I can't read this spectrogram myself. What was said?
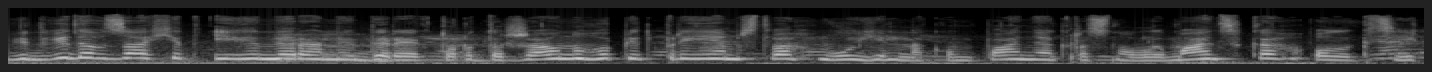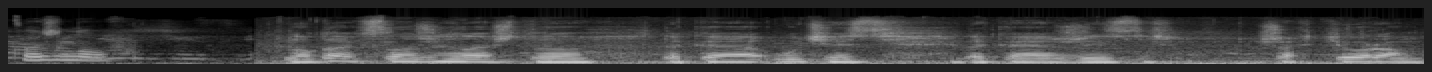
Відвідав захід і генеральний директор державного підприємства вугільна компанія Краснолиманська Олексій Козлов. Но так сложилось, что такая участь, такая жизнь шахтерам,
